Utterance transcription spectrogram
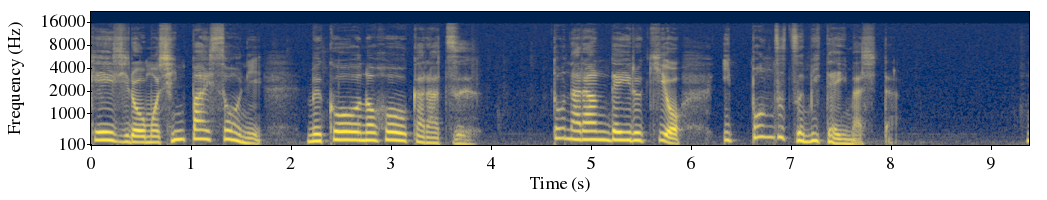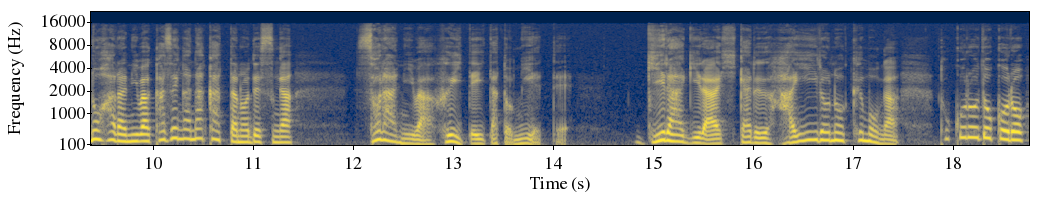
慶次郎も心配そうに向こうの方からずっと並んでいる木を一本ずつ見ていました。野原には風がなかったのですが空には吹いていたと見えてギラギラ光る灰色の雲がところどころ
